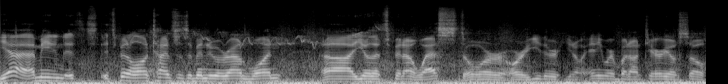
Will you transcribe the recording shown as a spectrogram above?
Yeah, I mean, it's it's been a long time since I've been to a round one. Uh, you know, that's been out west or or either you know anywhere but Ontario. So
